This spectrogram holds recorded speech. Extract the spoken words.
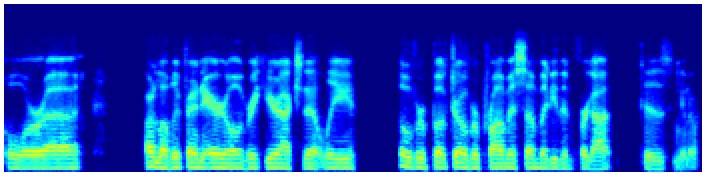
or uh, our lovely friend Ariel over here accidentally overbooked or overpromised somebody, then forgot because you know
